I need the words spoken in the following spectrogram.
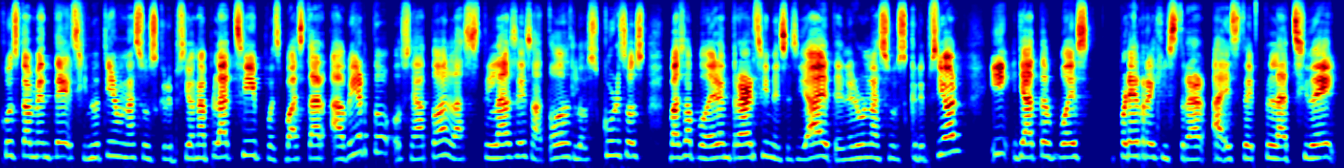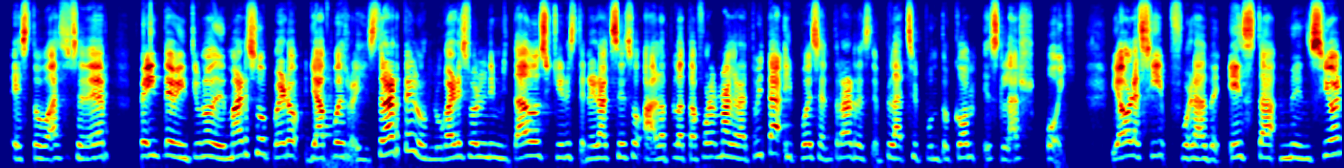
justamente si no tienen una suscripción a Platzi, pues va a estar abierto, o sea, todas las clases, a todos los cursos, vas a poder entrar sin necesidad de tener una suscripción y ya te puedes preregistrar a este Platzi Day. Esto va a suceder 20-21 de marzo, pero ya puedes registrarte. Los lugares son limitados si quieres tener acceso a la plataforma gratuita y puedes entrar desde platzi.com slash hoy. Y ahora sí, fuera de esta mención,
